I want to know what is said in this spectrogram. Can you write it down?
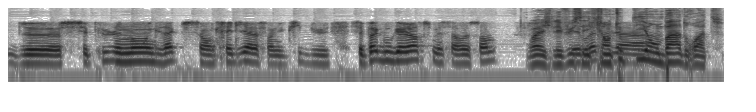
de, je sais plus le nom exact. C'est en crédit à la fin du clip. Du, c'est pas Google Earth, mais ça ressemble. Ouais, je l'ai vu, c'est écrit en tout petit en bas à droite.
